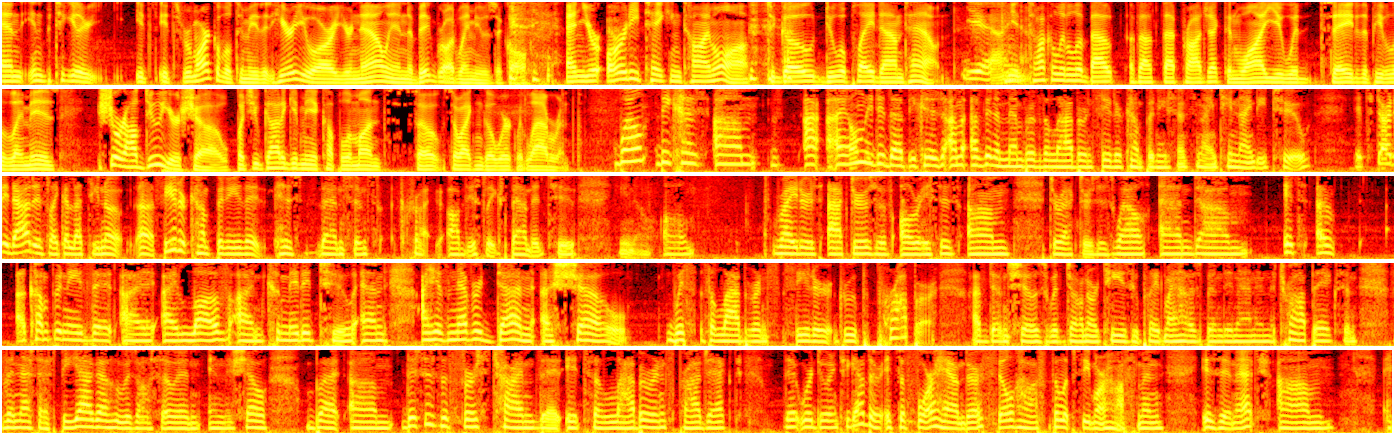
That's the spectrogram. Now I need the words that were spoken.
And in particular, it's it's remarkable to me that here you are, you're now in a big Broadway musical, and you're already taking time off to go do a play downtown. Yeah, Can you talk a little about about that project and why you would say to the people of Les Mis, "Sure, I'll do your show, but you've got to give me a couple of months so so I can go work with Labyrinth." Well, because um, I, I only did that because I'm, I've been a member of the Labyrinth Theater Company since 1992. It started out as like a Latino uh, theater company that has then since obviously expanded to, you know, all writers, actors of all races, um, directors as well, and um, it's a a company that I, I love, I'm committed to, and I have never done a show with the Labyrinth Theater Group proper. I've done shows with John Ortiz, who played my husband in Anna in the Tropics, and Vanessa Aspillaga, who is also in, in the show. But um, this is the first time that it's a Labyrinth project that we're doing together. It's a four-hander. Phil Hoff, Philip Seymour Hoffman is in it. Um,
